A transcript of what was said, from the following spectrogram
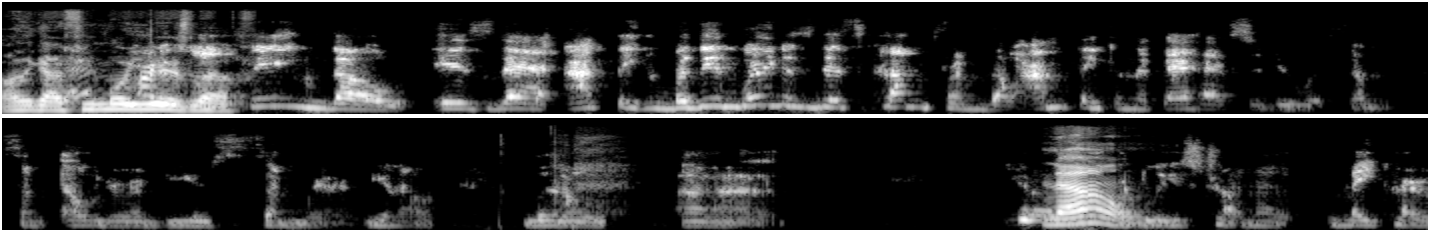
I only got a few more part of years the left. Thing though is that I think, but then where does this come from though? I'm thinking that that has to do with some some elder abuse somewhere. You know, little, uh, you know, No. orderlies trying to make her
